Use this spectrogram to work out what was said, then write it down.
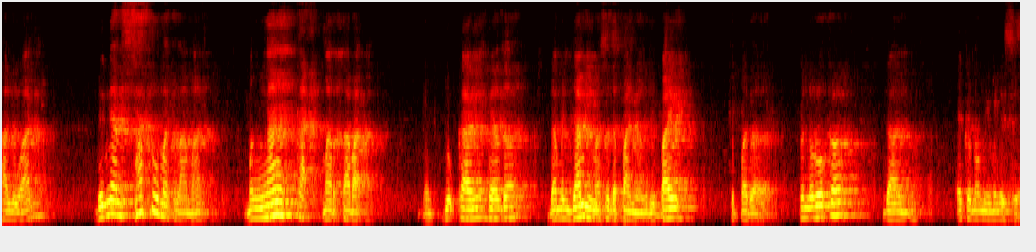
haluan dengan satu matlamat mengangkat martabat dan tunjukkan Felda dan menjamin masa depan yang lebih baik kepada peneroka dan ekonomi Malaysia.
